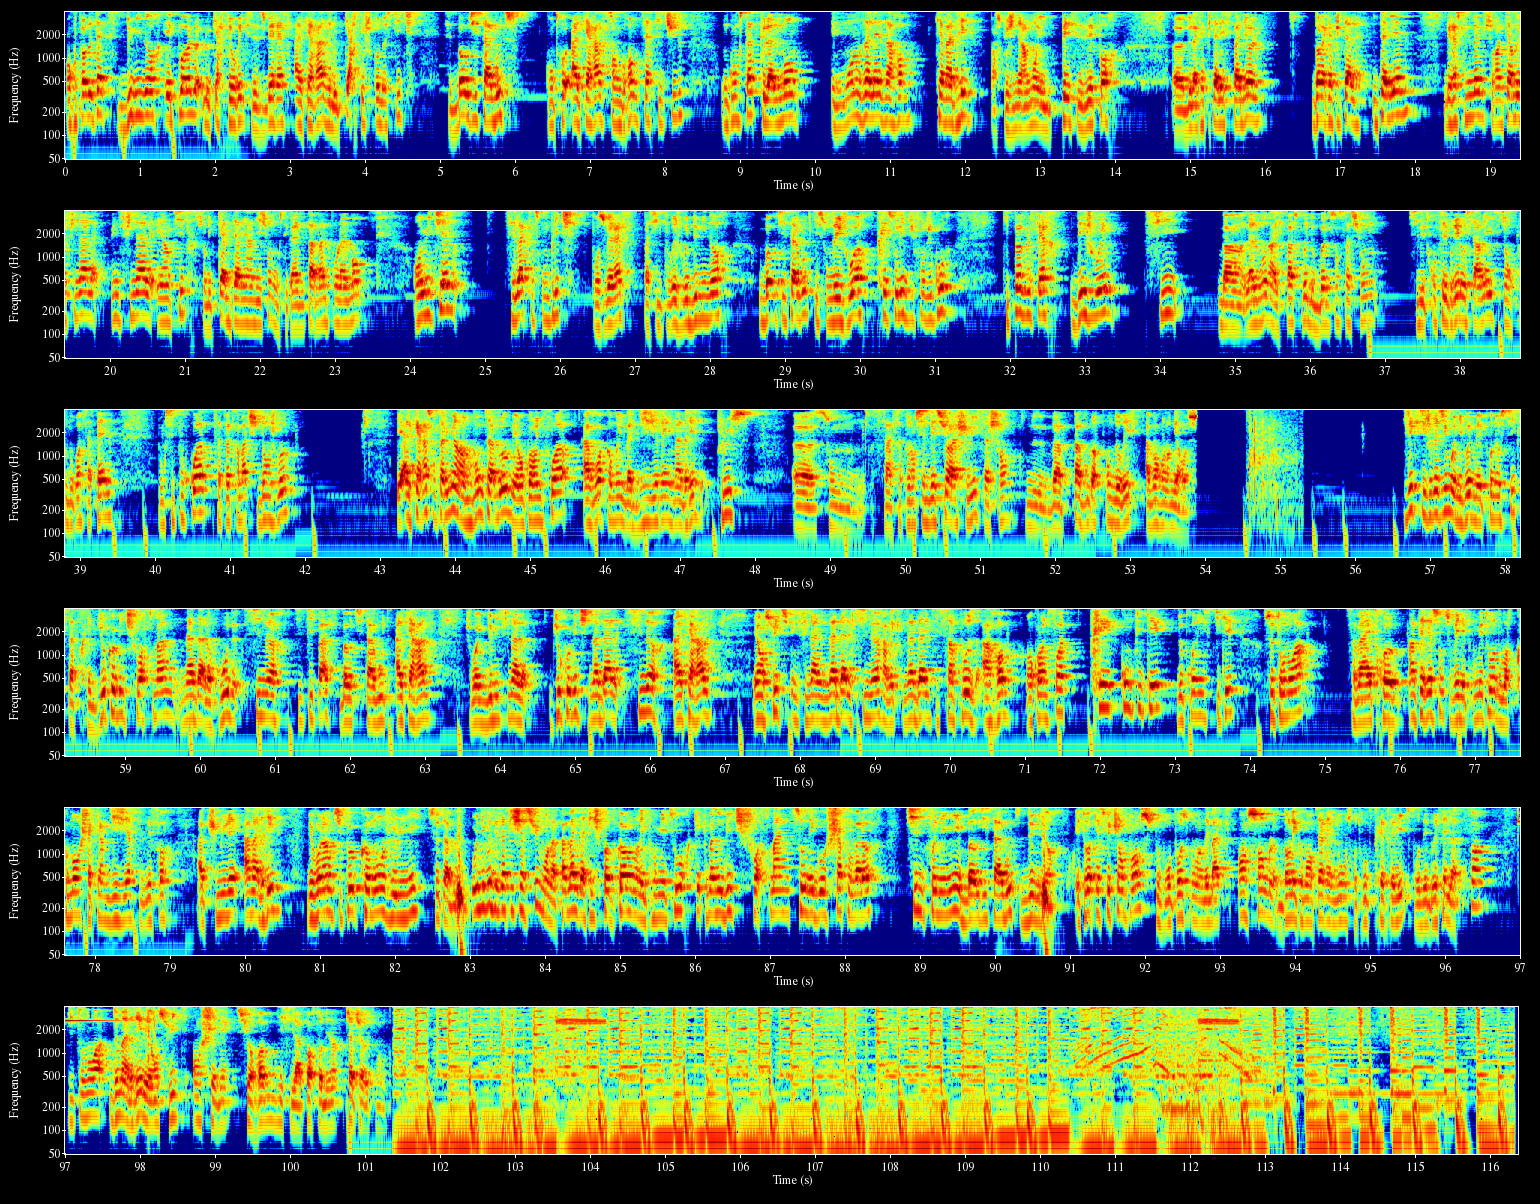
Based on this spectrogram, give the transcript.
En coupeur de tête, demi nord et Paul. Le quart théorique, c'est Zverev, Alcaraz. Et le quart que je pronostique, c'est Bautista Agut contre Alcaraz sans grande certitude on constate que l'Allemand est moins à l'aise à Rome qu'à Madrid, parce que généralement il paie ses efforts euh, de la capitale espagnole dans la capitale italienne. Il reste tout de même sur un quart de finale, une finale et un titre sur les quatre dernières éditions, donc c'est quand même pas mal pour l'Allemand. En huitième, c'est là que ça se complique pour Zverev, parce qu'il pourrait jouer demi-nord ou Bautista Agut, qui sont des joueurs très solides du fond du cours. qui peuvent le faire déjouer si ben, l'Allemand n'arrive pas à trouver de bonnes sensations, s'il est trop fébrile au service, si en coup droit ça peine. Donc c'est pourquoi ça peut être un match dangereux. Et Alcaraz, quant à lui, a un bon tableau, mais encore une fois, à voir comment il va digérer Madrid, plus euh, son, sa, potentielle blessure à la cheville, sachant qu'il ne va pas vouloir prendre de risques avant Roland Garros. Je que si je résume au niveau de mes pronostics, ça ferait Djokovic, Schwartzmann, Nadal, Rude, Sinner, Tsitsipas, Bautista Agut, Alcaraz. Je vois une demi-finale Djokovic, Nadal, Sinner, Alcaraz. Et ensuite une finale Nadal-Sinner avec Nadal qui s'impose à Rome. Encore une fois, très compliqué de pronostiquer ce tournoi. Ça va être intéressant de surveiller les premiers tours, de voir comment chacun digère ses efforts accumulés à Madrid. Mais voilà un petit peu comment je lis ce tableau. Au niveau des affiches à suivre, on a pas mal d'affiches popcorn dans les premiers tours. Kekmanovic, Schwartzmann, Sonego, Shapovalov, Tim Fonini et Bautista Agut dominant. Et toi, qu'est-ce que tu en penses? Je te propose qu'on en débatte ensemble dans les commentaires et nous, on se retrouve très très vite pour débriefer de la fin du tournoi de Madrid et ensuite enchaîner sur Rome. D'ici là, porte bien. Ciao ciao tout le monde.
